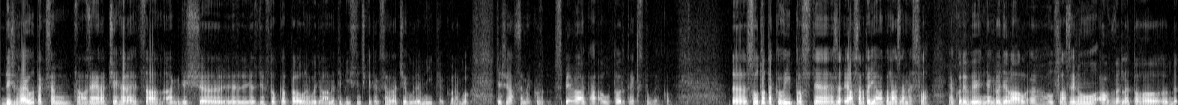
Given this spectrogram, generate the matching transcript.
když hraju, tak jsem samozřejmě radši herec a, a když uh, jezdím s tou kapelou nebo děláme ty písničky, tak jsem radši hudebník, jako, nebo těž já jsem jako zpěvák a autor textů, jako. Eh, Jsou to takový prostě, já se na to dívám jako na řemesla. Jako kdyby někdo dělal eh, houslařinu a vedle toho eh,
